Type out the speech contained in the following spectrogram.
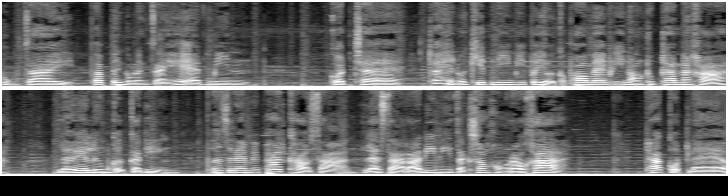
ถูกใจเพื่อเป็นกำลังใจให้แอดมิน กดแชร์ ถ้าเห็นว่าคลิปนี้มีประโยชน์กับพ่อแม่พี่น้องทุกท่านนะคะ แล้วอย่าลืมกดกระดิ่ง เพื่อจะได้ไม่พลาดข่าวสาร และสาระดีๆ จากช่องของเราค่ะ ถ้ากดแล้ว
